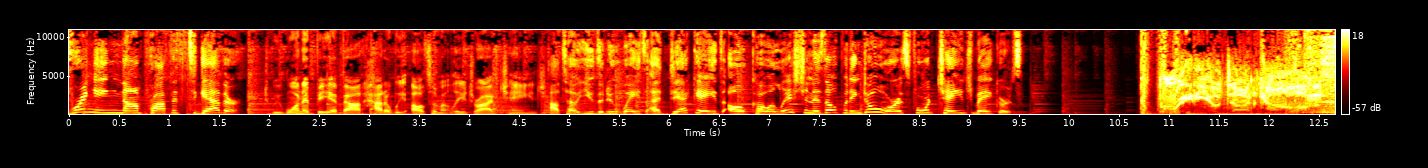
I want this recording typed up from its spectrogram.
bringing nonprofits together. Do we want to be about how do we ultimately drive change. I'll tell you the new ways a decades old coalition is opening doors for change makers. Radio.com.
